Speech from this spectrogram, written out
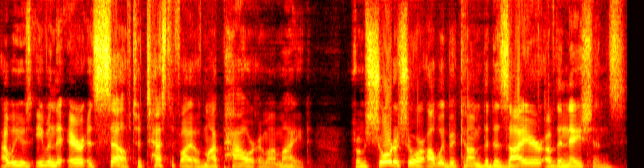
I will use even the air itself to testify of my power and my might. From shore to shore, I will become the desire of the nations.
